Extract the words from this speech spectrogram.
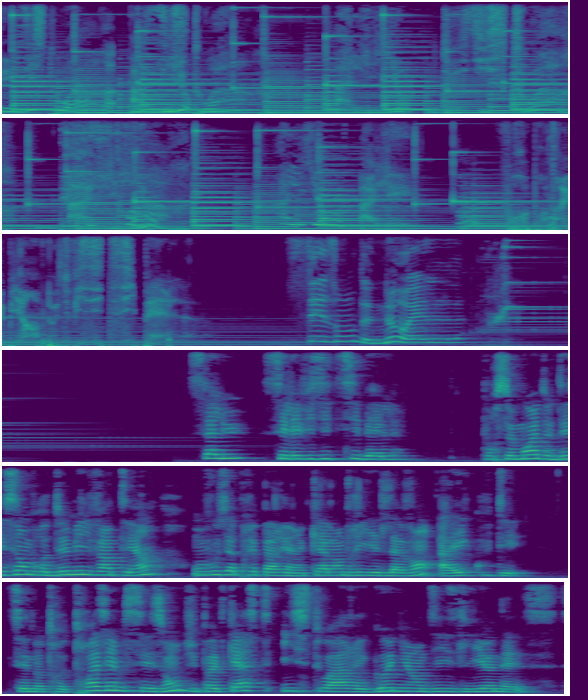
Des histoires à des histoires à Lyon. Des histoires des histoires à Lyon. Allez, vous reprendrez bien un peu de visite si belle. Saison de Noël. Salut, c'est les visites si belles. Pour ce mois de décembre 2021, on vous a préparé un calendrier de l'Avent à écouter. C'est notre troisième saison du podcast Histoire et gognandise lyonnaise.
